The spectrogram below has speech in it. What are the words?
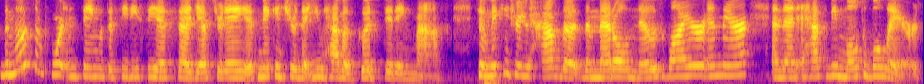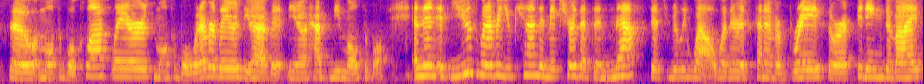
the most important thing that the CDC has said yesterday is making sure that you have a good fitting mask. So, making sure you have the, the metal nose wire in there, and then it has to be multiple layers. So, multiple cloth layers, multiple whatever layers you have, it you know, it has to be multiple. And then if use whatever you can to make sure that the mask fits really well, whether it's kind of a brace or a fitting device,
